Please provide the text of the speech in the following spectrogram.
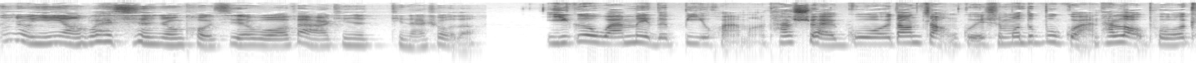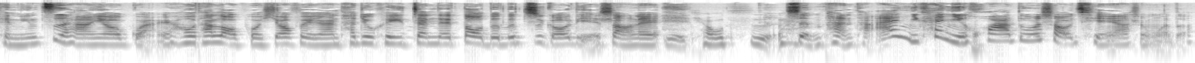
那种阴阳怪气的那种口气，我反而听着挺难受的。一个完美的闭环嘛，他甩锅当掌柜，什么都不管，他老婆肯定自然要管，然后他老婆消费，然后他就可以站在道德的制高点上来挑刺审判他。哎，你看你花多少钱呀什么的。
